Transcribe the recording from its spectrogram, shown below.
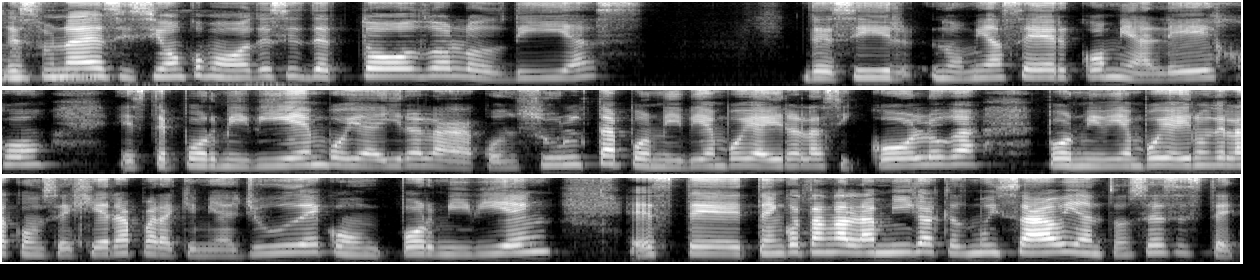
Es una decisión, como vos decís, de todos los días decir, no me acerco, me alejo, este, por mi bien voy a ir a la consulta, por mi bien voy a ir a la psicóloga, por mi bien voy a ir donde la consejera para que me ayude, con, por mi bien, este, tengo tan a la amiga que es muy sabia, entonces, este,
